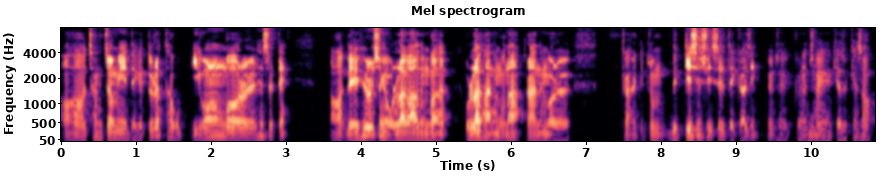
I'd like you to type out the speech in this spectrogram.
어 장점이 되게 뚜렷하고 이런 거를 했을 때어내 효율성이 올라가는가 올라가는구나.'라는 거를 그러니까 이렇게 좀 느끼실 수 있을 때까지 이제 그 저희는 음. 계속해서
